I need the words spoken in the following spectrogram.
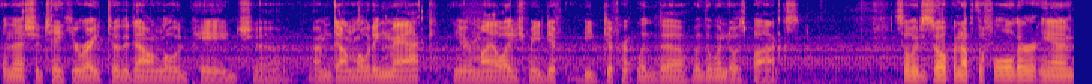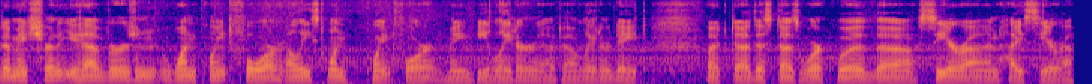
And that should take you right to the download page. Uh, I'm downloading Mac. Your mileage may dif be different with the, with the Windows box. So we just open up the folder and uh, make sure that you have version 1.4, at least 1.4. It may be later at a later date but uh, this does work with uh, Sierra and High Sierra.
